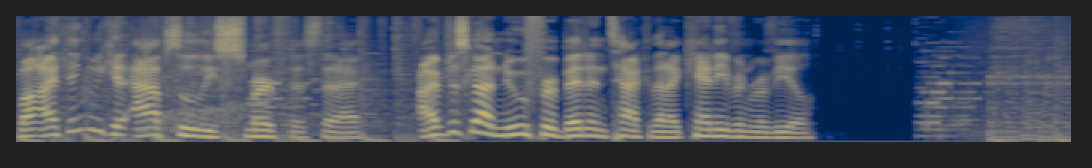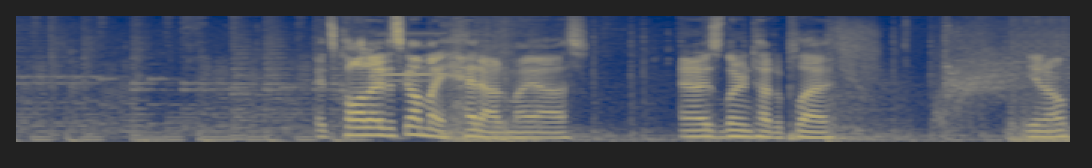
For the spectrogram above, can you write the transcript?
But I think we could absolutely smurf this today. I've just got new forbidden tech that I can't even reveal. It's called I just got my head out of my ass. And I just learned how to play. You know?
